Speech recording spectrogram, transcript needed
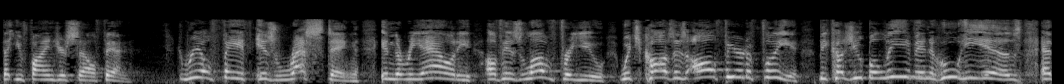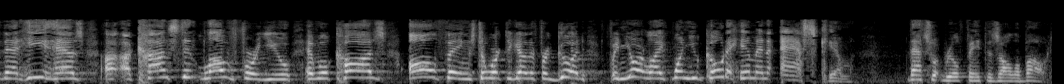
that you find yourself in. Real faith is resting in the reality of His love for you, which causes all fear to flee because you believe in who He is and that He has a, a, constant love for you and will cause all things to work together for good in your life when you go to Him and ask Him. That's what real faith is all about.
